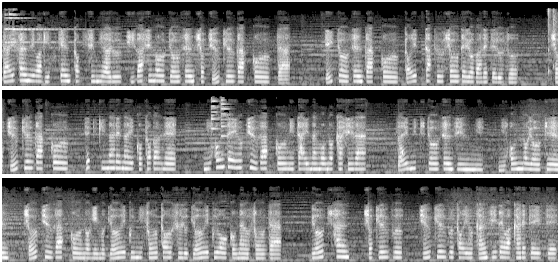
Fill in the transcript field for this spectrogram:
第3位は岐阜県土岐市にある東農朝鮮初中級学校だ。T 朝鮮学校といった通称で呼ばれてるぞ。初中級学校って聞き慣れない言葉ね。日本でいう中学校みたいなものかしら。在日朝鮮人に、日本の幼稚園、小中学校の義務教育に相当する教育を行うそうだ。幼稚班、初級部、中級部という漢字で分かれていて、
